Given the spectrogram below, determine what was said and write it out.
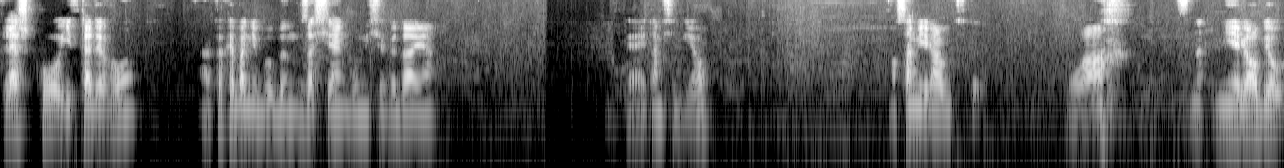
flash Q i wtedy W, to chyba nie byłbym w zasięgu, mi się wydaje. Okej, tam się biją. O, sami raut. Zna- Nie robią,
